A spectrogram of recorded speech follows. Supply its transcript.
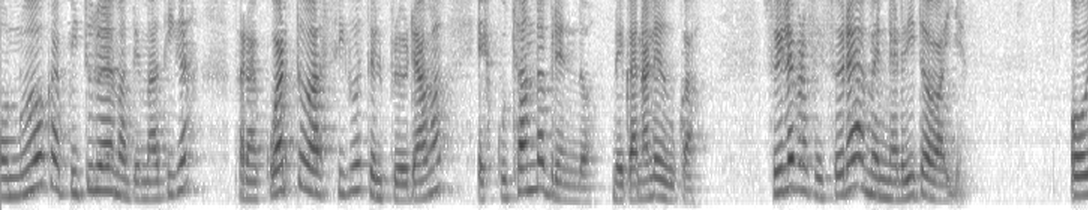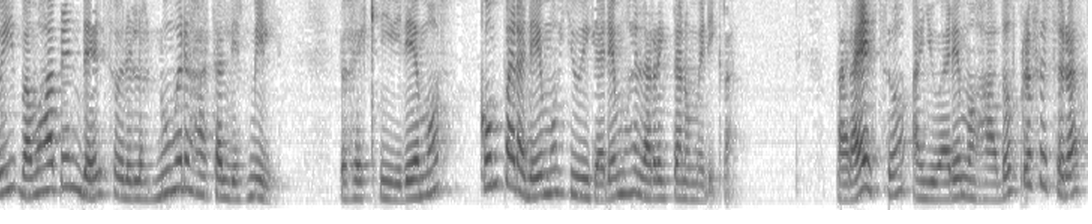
un nuevo capítulo de matemáticas para cuarto básicos del programa Escuchando Aprendo de Canal Educa. Soy la profesora Bernardito Valle. Hoy vamos a aprender sobre los números hasta el 10.000. Los escribiremos, compararemos y ubicaremos en la recta numérica. Para eso ayudaremos a dos profesoras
